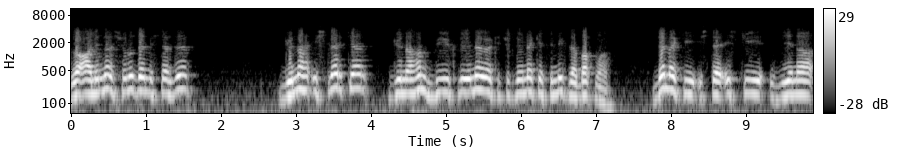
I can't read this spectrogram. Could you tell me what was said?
Ve alimler şunu demişlerdir. Günah işlerken günahın büyüklüğüne ve küçüklüğüne kesinlikle bakma. Demek ki işte içki, zina,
